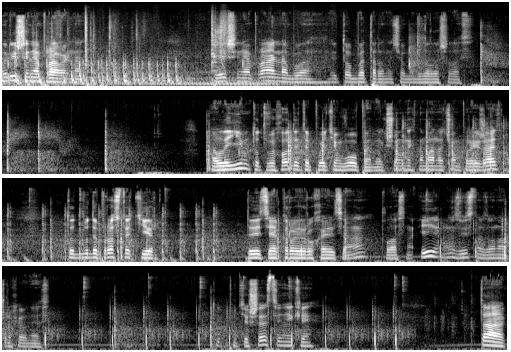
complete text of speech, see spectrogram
Ну, рішення правильне. Рішення правильне, бо від того бетера нічого не залишилось. Але їм тут виходити потім в опен. Якщо у них нема на чому проїжджати, тут буде просто тір. Дивіться, як рой рухається, а? Класно. І, ну, звісно, зона трохи вниз. Тут путешественники. Так.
